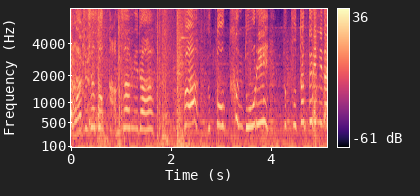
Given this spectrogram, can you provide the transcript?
도와주셔서 감사합니다. 아, 또 큰 돌이 부탁드립니다.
